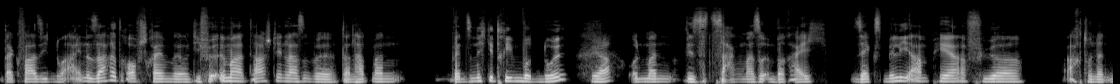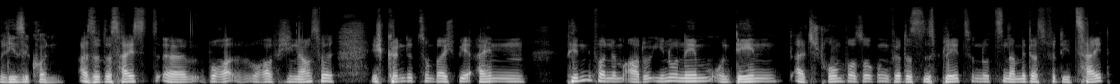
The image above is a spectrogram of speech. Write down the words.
da quasi nur eine Sache draufschreiben will und die für immer dastehen lassen will, dann hat man, wenn sie nicht getrieben wird, null. Ja, Und man, wir sagen mal so im Bereich 6 Milliampere für 800 Millisekunden. also das heißt, äh, wora, worauf ich hinaus will, ich könnte zum Beispiel einen Pin von einem Arduino nehmen und den als Stromversorgung für das Display zu nutzen, damit das für die Zeit,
